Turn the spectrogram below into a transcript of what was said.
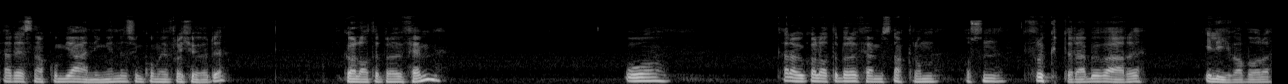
der det er snakk om gjerningene som kommer fra kjødet, Galaterbrevet 5. Og der er jo Galaterbrevet 5 snakker om åssen frukter det bør være i livet våre.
